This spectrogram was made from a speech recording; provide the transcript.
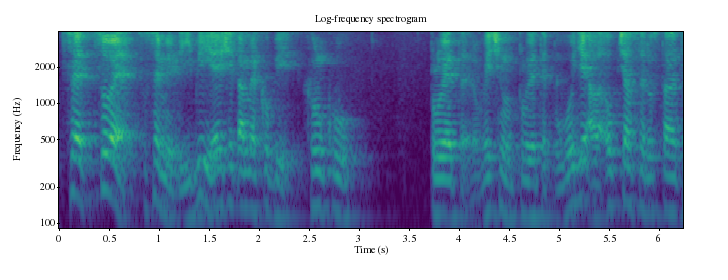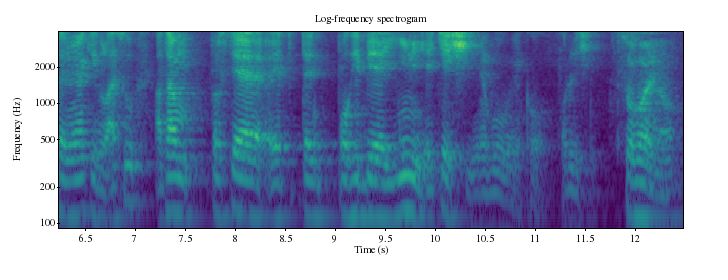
co, je, co je, co se mi líbí, je, že tam jakoby chvilku plujete, no, většinou plujete po vodě, ale občas se dostanete do nějakých lesů a tam prostě je, ten pohyb je jiný, je těžší nebo jako odlišný. Co hory, no.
